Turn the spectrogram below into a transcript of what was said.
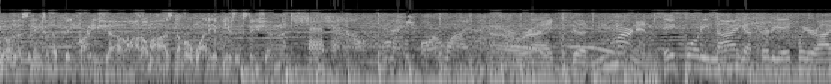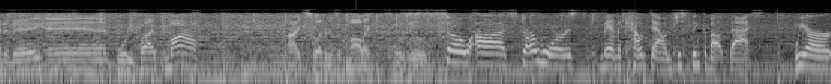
You're listening to The Big Party Show on Omaha's number one hit music station. Channel 94.1. All right, good morning. 849, got 38 for your high today and 45 tomorrow. All right, celebrities of Molly. Woohoo. So, uh, Star Wars, man, the countdown, just think about that. We are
